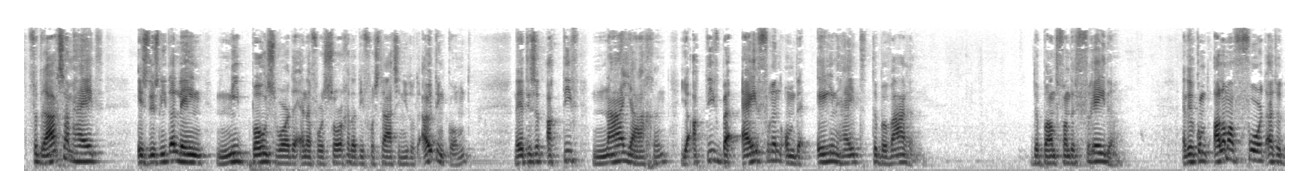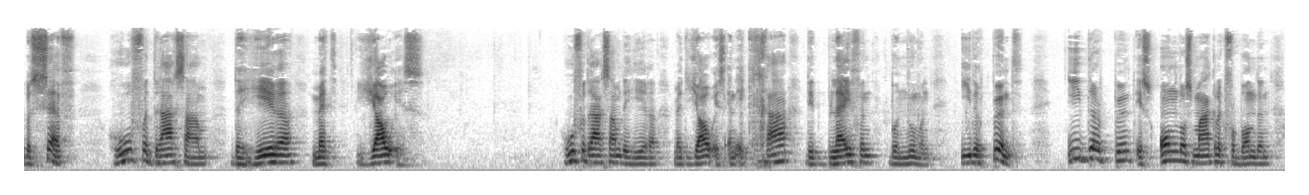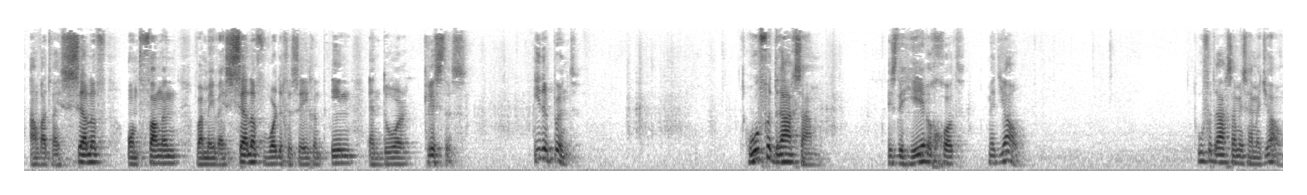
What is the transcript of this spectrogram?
Verdraagzaamheid is dus niet alleen niet boos worden en ervoor zorgen dat die frustratie niet tot uiting komt. Nee, het is het actief najagen, je actief beijveren om de eenheid te bewaren. De band van de vrede. En dit komt allemaal voort uit het besef hoe verdraagzaam de Heere met jou is. Hoe verdraagzaam de Heere met jou is. En ik ga dit blijven benoemen. Ieder punt. Ieder punt is onlosmakelijk verbonden aan wat wij zelf ontvangen, waarmee wij zelf worden gezegend in en door Christus. Ieder punt. Hoe verdraagzaam is de Heere God met jou? Hoe verdraagzaam is Hij met jou?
